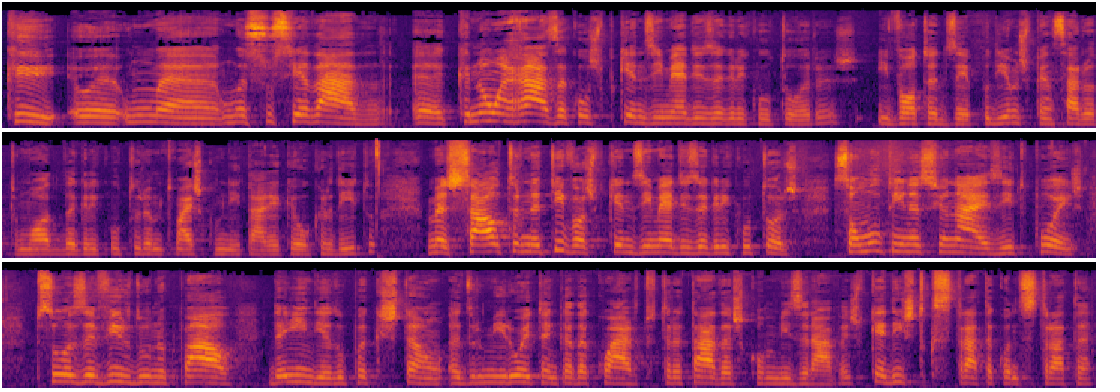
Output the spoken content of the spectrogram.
que uh, uma, uma sociedade uh, que não arrasa com os pequenos e médios agricultores, e volto a dizer, podíamos pensar outro modo de agricultura muito mais comunitária, que eu acredito, mas se a alternativa aos pequenos e médios agricultores são multinacionais e depois pessoas a vir do Nepal, da Índia, do Paquistão, a dormir oito em cada quarto, tratadas como miseráveis, porque é disto que se trata quando se trata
